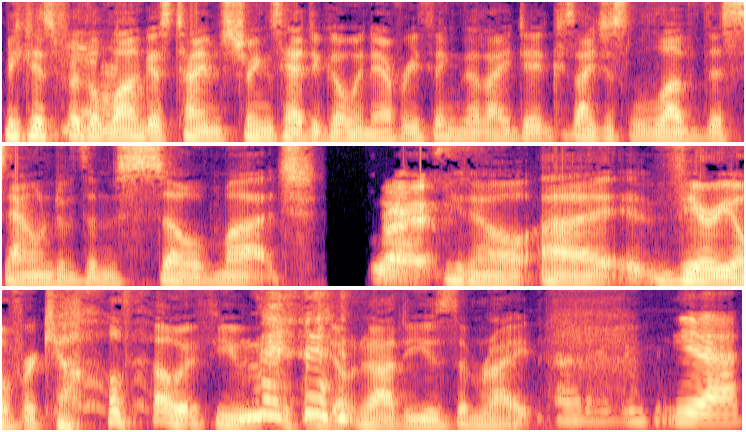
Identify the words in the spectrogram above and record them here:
Because for the longest time, strings had to go in everything that I did because I just loved the sound of them so much Right. you know, uh, very overkill though if you if you don't know how to use them right. yeah.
